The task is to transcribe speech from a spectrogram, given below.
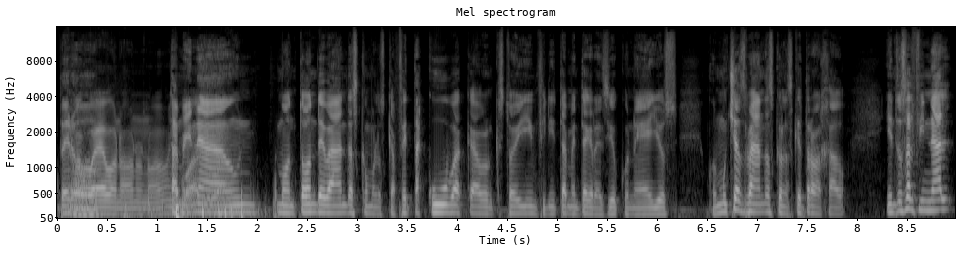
Pero No, huevo, no, no, no. también igual, a un montón de bandas como los Café Tacuba, cabrón, que estoy infinitamente agradecido con ellos, con muchas bandas con las que he trabajado. Y entonces al final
